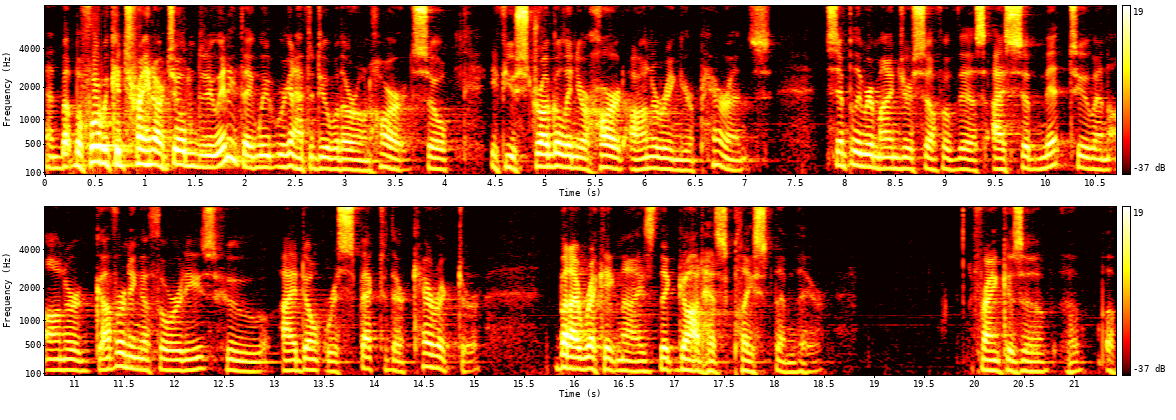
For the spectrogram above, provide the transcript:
And, but before we could train our children to do anything, we, we're going to have to deal with our own hearts. So if you struggle in your heart honoring your parents, simply remind yourself of this I submit to and honor governing authorities who I don't respect their character, but I recognize that God has placed them there. Frank is a, a, a,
